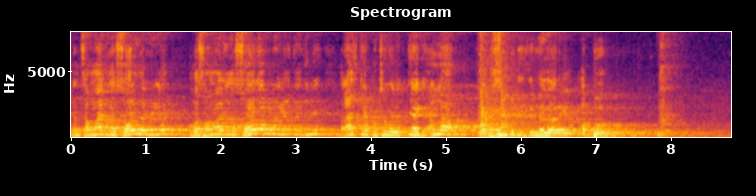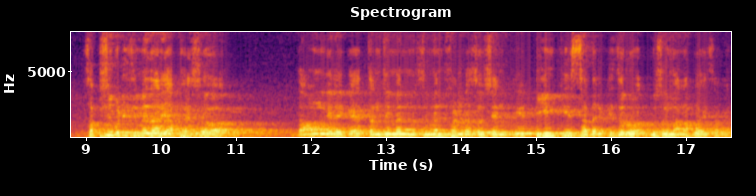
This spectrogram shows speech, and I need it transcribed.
ನನ್ನ ಸಮಾಜದ ಸಹೋದರರಿಗೆ, ಒಬ್ಬ ಸಮಾಜದ ಸಹೋದರನಾಗಿ ಹೇಳ್ತಾ ಇದ್ದೀನಿ. ರಾಜಕೀಯ ಪಕ್ಷದ ವ್ಯಕ್ತಿಯಾಗಿ ಅಲ್ಲ. ಸಬ್ಸಿಡಿ ಜಿಮ್ಮೆದಾರಿ, ಅಬ್ಬು. ಸಬ್ಸಿಡಿ ಜಿಮ್ಮೆದಾರಿ ಅಭ್ಯಾಸ दावणगेरे के तंजीमन मुस्लिमन फंड एसोसिएशन की टीम की सदर की ज़रूरत मुसलमानों को है सब है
